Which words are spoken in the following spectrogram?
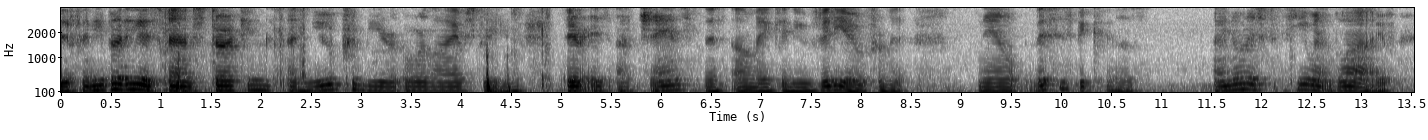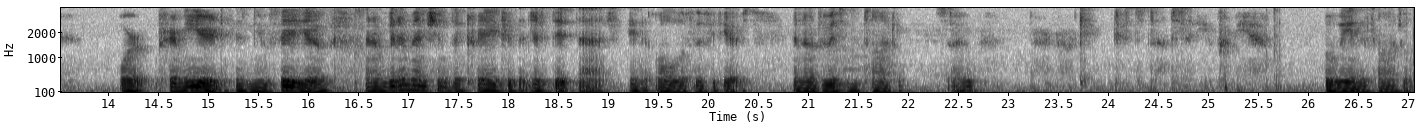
If anybody is found starting a new Premiere or live stream, there is a chance that I'll make a new video from it. Now, this is because I noticed he went live, or premiered his new video, and I'm going to mention the creator that just did that in all of the videos, and I'll do it in the title. So, Burger King just started a new Premiere will be in the title.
